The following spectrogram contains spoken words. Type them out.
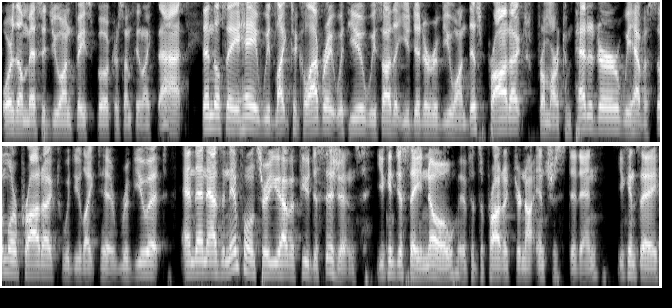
or they'll message you on Facebook or something like that, then they'll say, Hey, we'd like to collaborate with you. We saw that you did a review on this product from our competitor. We have a similar product. Would you like to review it? And then as an influencer, you have a few decisions. You can just say no if it's a product you're not interested in. You can say,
